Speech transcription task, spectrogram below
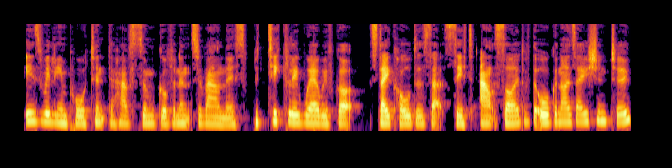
is really important to have some governance around this, particularly where we've got stakeholders that sit outside of the organization too.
